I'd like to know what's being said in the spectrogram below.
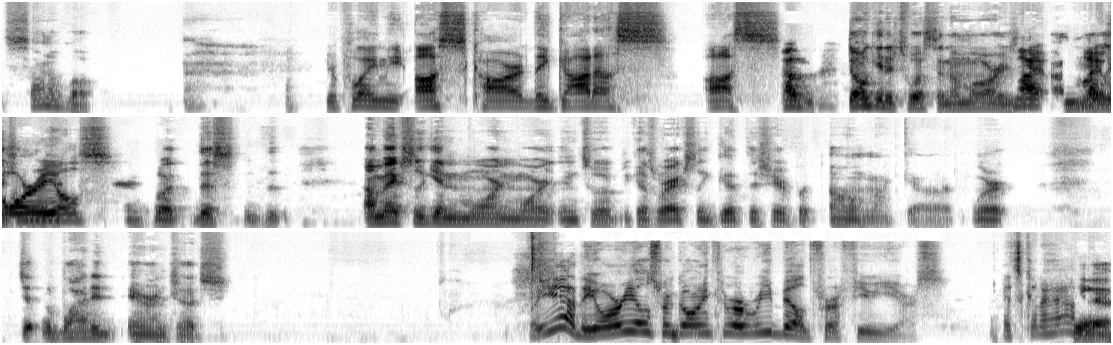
Son of a. you're playing the us card they got us us I'm, don't get it twisted. I'm always my I'm my always- orioles but this th- I'm actually getting more and more into it because we're actually good this year. But oh my god, we're j- why did Aaron Judge? well yeah the orioles were going through a rebuild for a few years it's gonna happen Yeah,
